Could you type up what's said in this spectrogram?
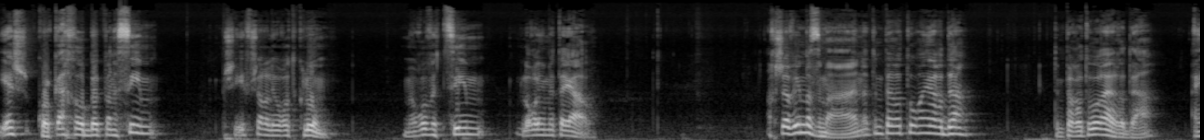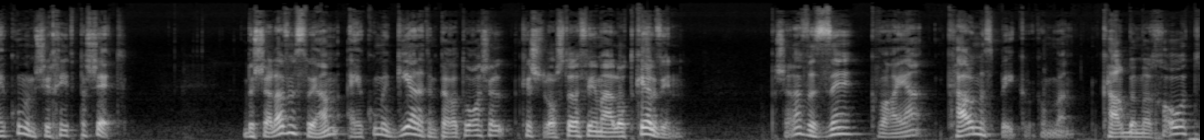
יש כל כך הרבה פנסים שאי אפשר לראות כלום. מרוב עצים לא רואים את היער. עכשיו עם הזמן הטמפרטורה ירדה. הטמפרטורה ירדה, היקום המשיך להתפשט. בשלב מסוים היקום הגיע לטמפרטורה של כ-3000 מעלות קלווין. בשלב הזה כבר היה קר מספיק, וכמובן קר במרכאות,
